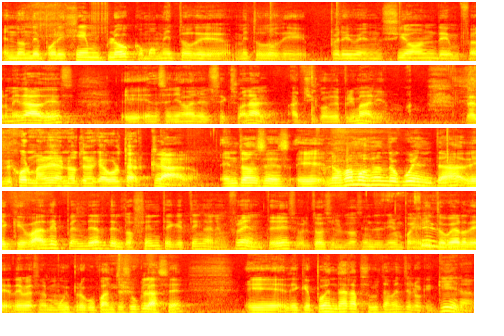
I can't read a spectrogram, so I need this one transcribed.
en donde, por ejemplo, como método de, método de prevención de enfermedades, eh, enseñaban el sexo anal a chicos de primaria. La mejor manera de no tener que abortar. Claro. Entonces, eh, nos vamos dando cuenta de que va a depender del docente que tengan enfrente, ¿eh? sobre todo si el docente tiene un pañuelito verde, debe ser muy preocupante su clase, eh, de que pueden dar absolutamente lo que quieran,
